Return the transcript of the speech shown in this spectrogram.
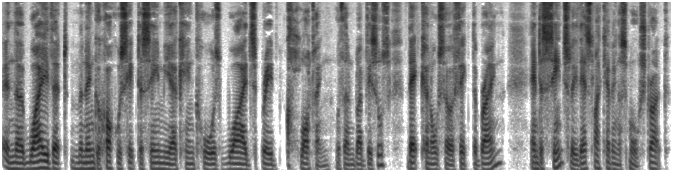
in the way that meningococcal septicemia can cause widespread clotting within blood vessels, that can also affect the brain. And essentially, that's like having a small stroke.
